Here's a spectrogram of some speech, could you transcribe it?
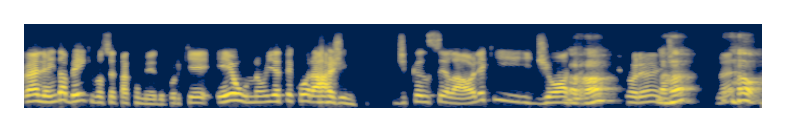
velho, ainda bem que você tá com medo, porque eu não ia ter coragem de cancelar. Olha que idiota, Aham, ignorante. aham. né? Não,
